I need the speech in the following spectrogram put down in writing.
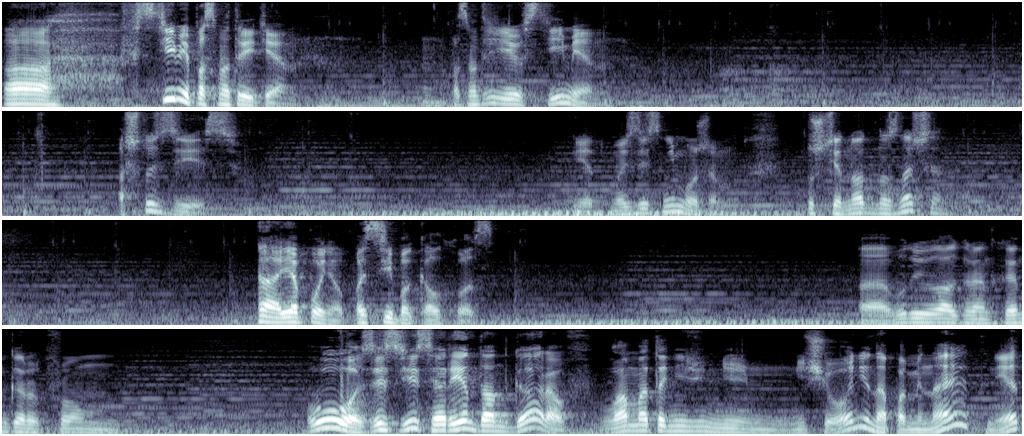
А, в Стиме посмотрите. Посмотрите в Стиме. А что здесь? Нет, мы здесь не можем. Слушайте, ну однозначно... А, я понял. Спасибо, колхоз. Uh, would you like rent hangar from... О, здесь есть аренда ангаров. Вам это ни, ни, ничего не напоминает? Нет?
